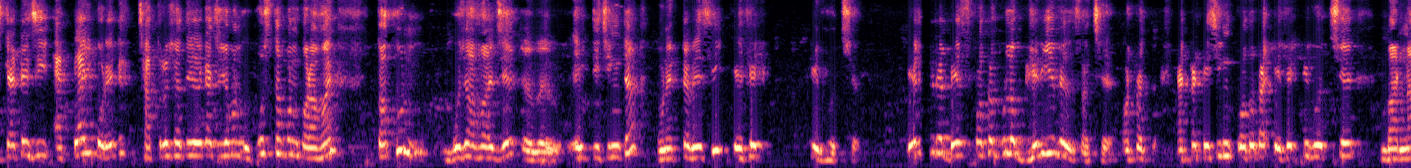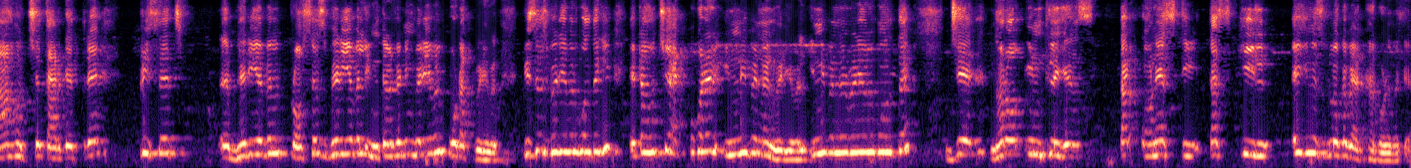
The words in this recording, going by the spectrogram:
স্ট্র্যাটেজি অ্যাপ্লাই করে ছাত্রছাত্রীদের কাছে যখন উপস্থাপন করা হয়, তখন বোঝা হয় যে এই টিচিংটা অনেকটা বেশি এফেক্টিভ হচ্ছে। এর ক্ষেত্রে বেশ কতগুলো ভেরিয়েবলস আছে, অর্থাৎ একটা টিচিং কতটা এফেক্টিভ হচ্ছে বা না হচ্ছে, তার ক্ষেত্রে presage variable process variable intervening variable product variable বিশেষ ভেরিয়েবল বলতে কি? এটা হচ্ছে এক প্রকারের ইন্ডিপেন্ডেন্ট ভেরিয়েবল ইন্ডিপেন্ডেন্ট ভেরিয়েবল বলতে যে, ধরো ইন্টেলিজেন্স তার অনেস্টি তার স্কিল এই জিনিসগুলোকে ব্যাখ্যা করে থাকে।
